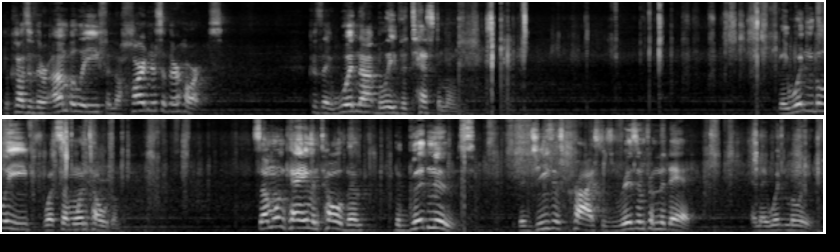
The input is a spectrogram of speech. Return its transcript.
because of their unbelief and the hardness of their hearts because they would not believe the testimony. They wouldn't believe what someone told them. Someone came and told them the good news that Jesus Christ is risen from the dead, and they wouldn't believe.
